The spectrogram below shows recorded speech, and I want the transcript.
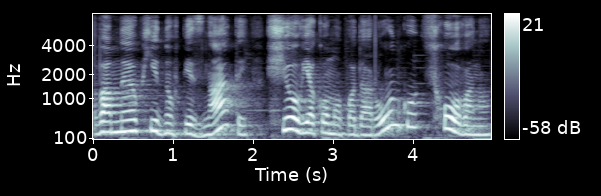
вам необхідно впізнати, що в якому подарунку сховано.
